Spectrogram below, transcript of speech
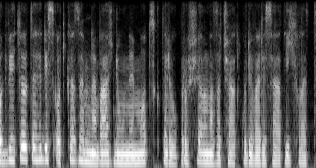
Odvětil tehdy s odkazem na vážnou nemoc, kterou prošel na začátku 90. let.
